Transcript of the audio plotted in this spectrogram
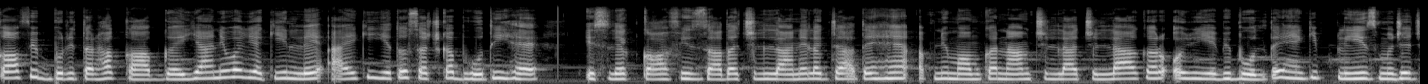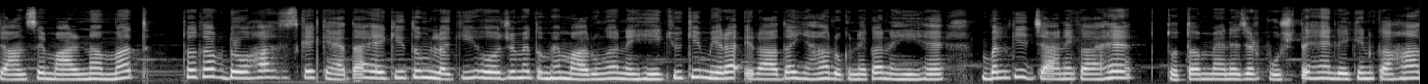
काफ़ी बुरी तरह काँप गए, यानी वो यकीन ले आए कि ये तो सच का भूत ही है। इसलिए काफ़ी ज़्यादा चिल्लाने लग जाते हैं, अपनी मोम का नाम चिल्ला चिल्ला कर और ये भी बोलते हैं कि, प्लीज़ मुझे जान से मारना मत। तो तब डोहा इसके कहता है कि तुम लकी हो जो मैं तुम्हें मारूँगा नहीं, क्योंकि मेरा इरादा यहाँ रुकने का नहीं है, बल्कि जाने का है। तो तब मैनेजर पूछते हैं, लेकिन कहाँ?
